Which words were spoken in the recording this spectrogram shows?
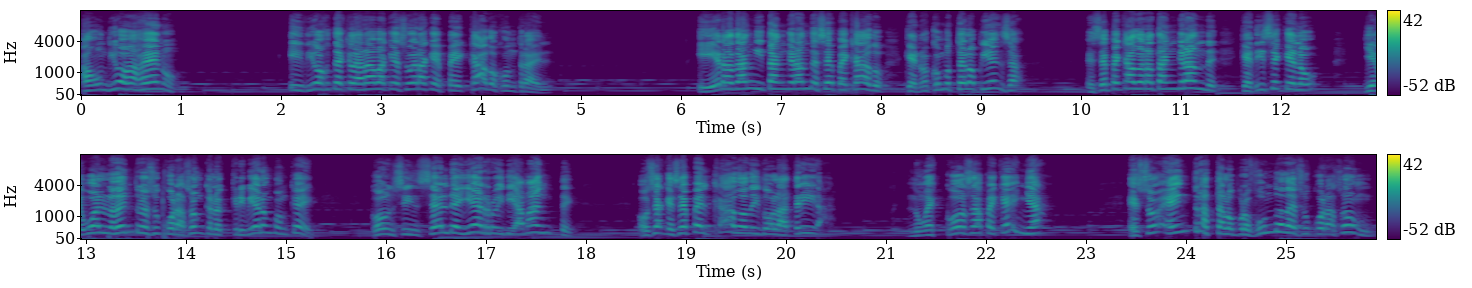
a un Dios ajeno. Y Dios declaraba que eso era pecado contra él. Y era tan y tan grande ese pecado que no es como usted lo piensa. Ese pecado era tan grande que dice que lo llevó dentro de su corazón, que lo escribieron con qué? Con cincel de hierro y diamante. O sea que ese pecado de idolatría no es cosa pequeña. Eso entra hasta lo profundo de su corazón.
